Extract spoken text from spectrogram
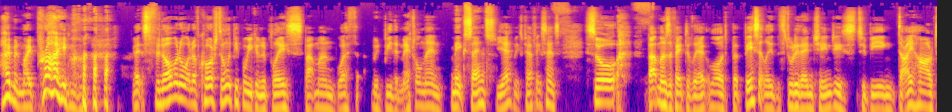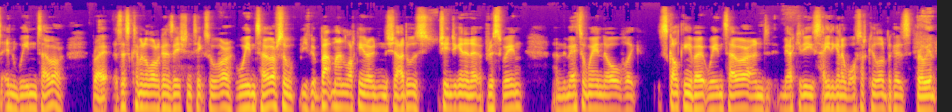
I'm in my prime. It's phenomenal, and of course, the only people you can replace Batman with would be the Metal Men. Makes sense. Yeah, makes perfect sense. So, Batman's effectively outlawed, but basically, the story then changes to being Die Hard in Wayne Tower Right. as this criminal organisation takes over Wayne Tower. So, you've got Batman lurking around in the shadows, changing in and out of Bruce Wayne, and the Metal Men all like skulking about Wayne Tower, and Mercury's hiding in a water cooler because, Brilliant.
